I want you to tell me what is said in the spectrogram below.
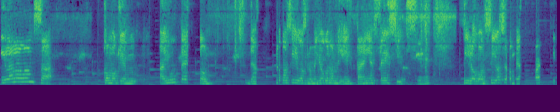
y la alabanza, como que hay un texto, ya lo consigo, si no me equivoco también, está en Efesios. Si lo consigo, se lo voy a compartir.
